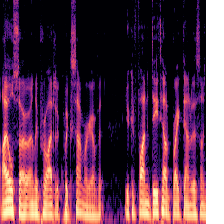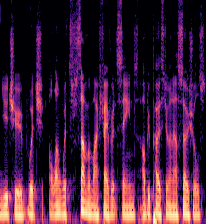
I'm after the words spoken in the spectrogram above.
I also only provided a quick summary of it. You can find a detailed breakdown of this on YouTube, which, along with some of my favourite scenes, I'll be posting on our socials.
